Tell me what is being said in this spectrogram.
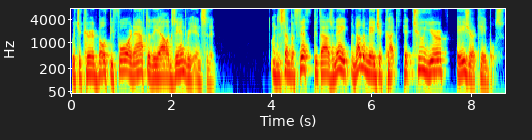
which occurred both before and after the Alexandria incident. On December 5th, 2008, another major cut hit two Europe-Asia cables,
